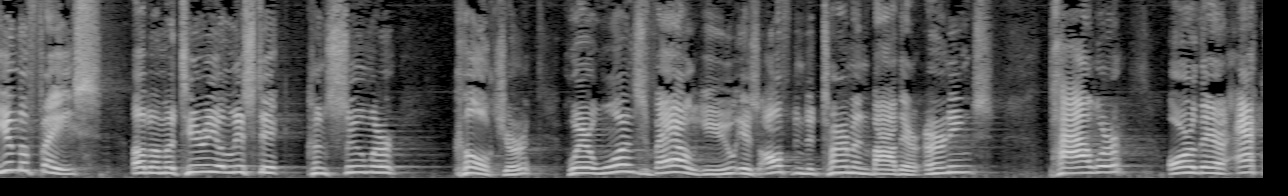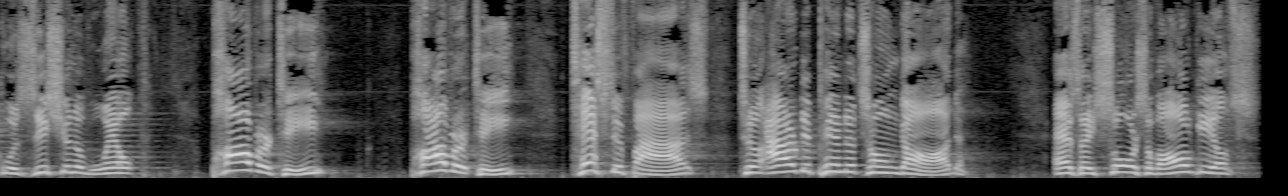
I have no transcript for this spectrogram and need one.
In the face of a materialistic consumer culture where one's value is often determined by their earnings, power, or their acquisition of wealth, poverty, poverty testifies to our dependence on God as a source of all gifts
